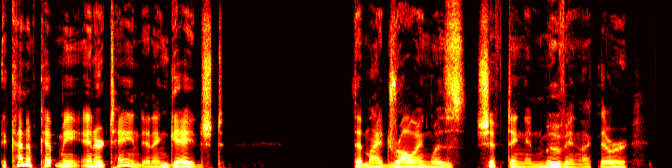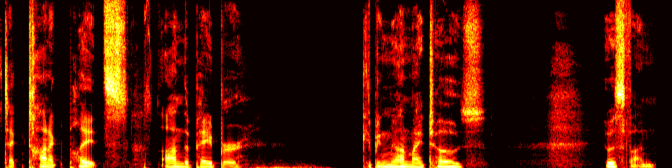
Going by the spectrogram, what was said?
it kind of kept me entertained and engaged that my drawing was shifting and moving like there were tectonic plates on the paper keeping me on my toes. It was fun.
